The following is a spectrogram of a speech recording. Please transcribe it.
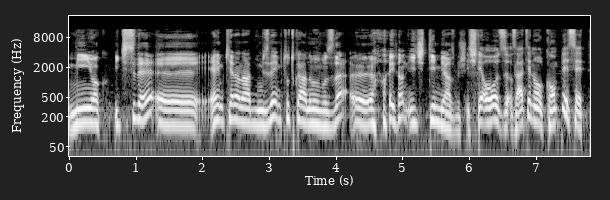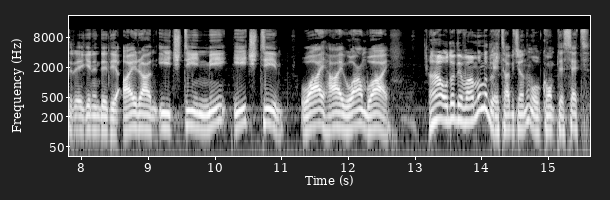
Mi yok. İkisi de e, hem Kenan abimizde hem Tutku Hanım'ımızda e, hayran içtiğim yazmış. İşte o zaten o komple settir Ege'nin dediği. Ayran içtin mi? İçtim. Why hayvan why? Ha o da devamı mıdır? E tabi canım o komple set.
